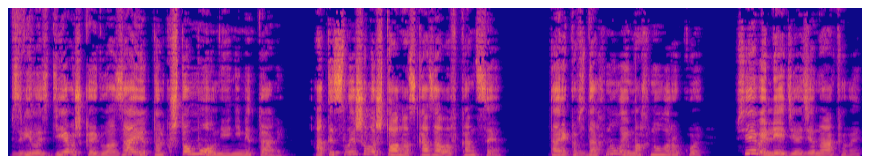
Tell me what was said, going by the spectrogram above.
взвилась девушка, и глаза ее только что молнии не метали. А ты слышала, что она сказала в конце? Тарика вздохнула и махнула рукой. Все вы, леди, одинаковые.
